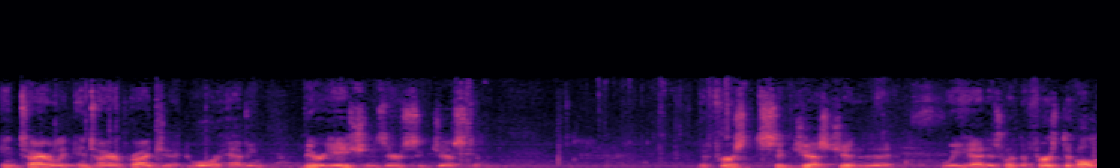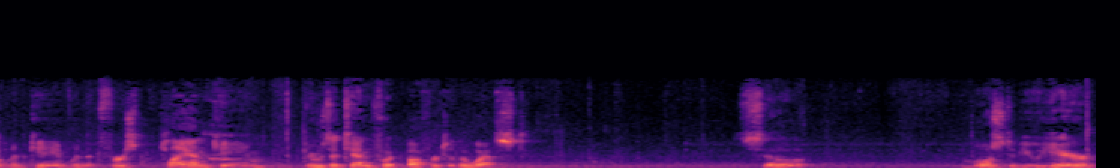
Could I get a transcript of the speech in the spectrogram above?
entirely, entire project or having variations they're suggesting. The first suggestion that we had is when the first development came, when the first plan came, there was a 10-foot buffer to the west. So most of you here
